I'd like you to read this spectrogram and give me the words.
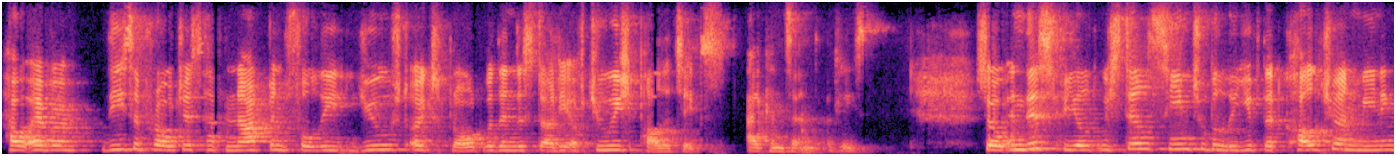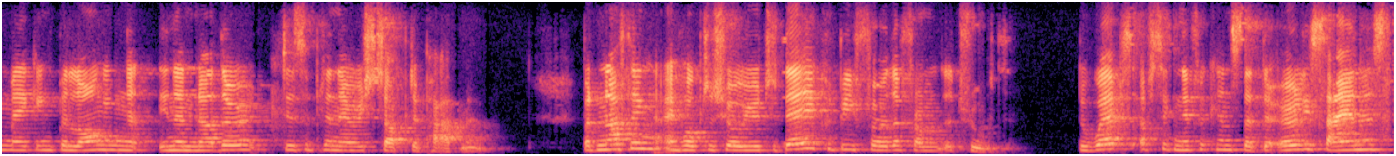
However, these approaches have not been fully used or explored within the study of Jewish politics, I contend at least. So in this field, we still seem to believe that culture and meaning making belong in, another disciplinary sub-department. But nothing I hope to show you today could be further from the truth. The webs of significance that the early Zionist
